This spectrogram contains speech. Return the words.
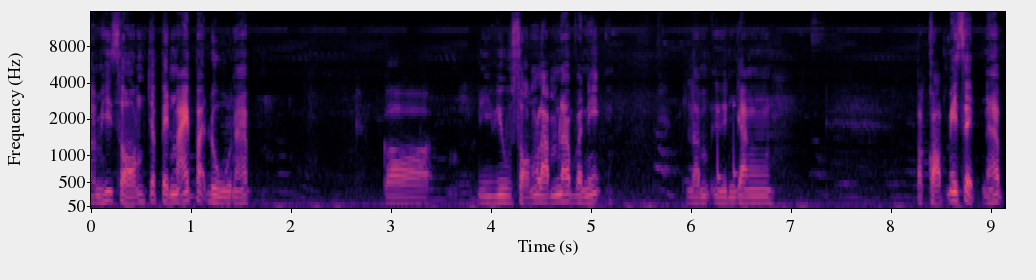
ลำที่สองจะเป็นไม้ประดู่นะครับก็ รีวิวสองลำนะครับวันนี้ลำอื่นยังประกอบไม่เสร็จนะครับ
